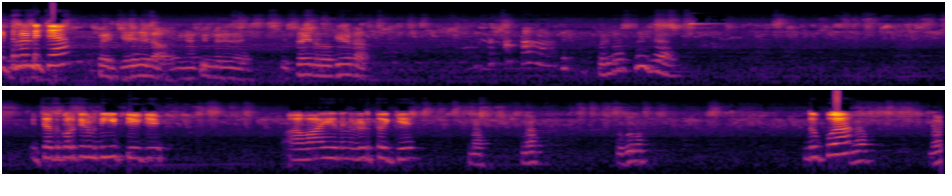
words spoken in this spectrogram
കിട്ടണുണ്ടിച്ചാ ഇച്ചത് കുറച്ചും കൂടി നീട്ടി നോക്കി ആ വായ നിങ്ങളുടെ എടുത്ത് നോക്കിയേ. നാ, നോക്കൂ, നാ, ദുപ്പുക No.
